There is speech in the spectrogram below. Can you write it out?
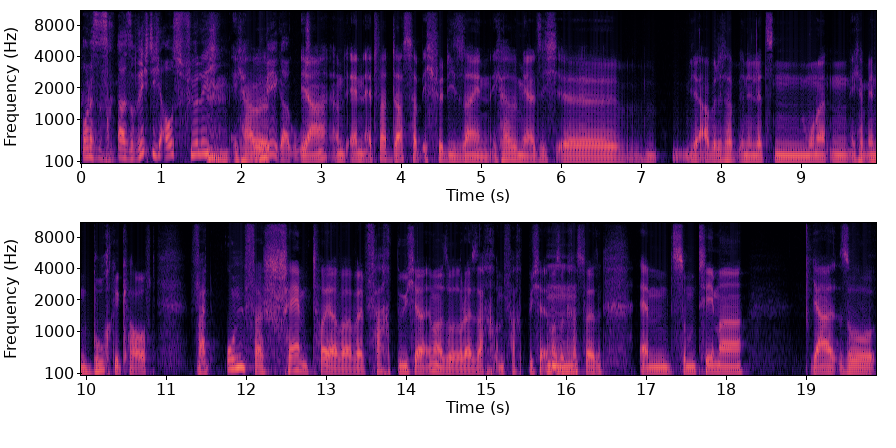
Und es ist also richtig ausführlich, Ich habe mega gut. Ja, und in etwa das habe ich für Design. Ich habe mir, als ich äh, gearbeitet habe in den letzten Monaten, ich habe mir ein Buch gekauft, was unverschämt teuer war, weil Fachbücher immer so oder Sach- und Fachbücher immer so krass teuer sind. Ähm, zum Thema ja so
